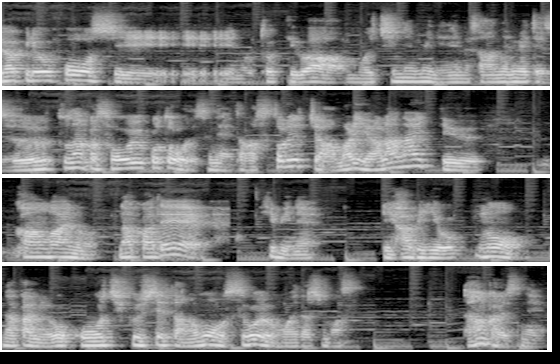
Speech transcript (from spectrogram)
学療法士の時は、もう1年目、2年目、3年目ってずっとなんかそういうことをですね、だからストレッチはあまりやらないっていう考えの中で、日々ね、リハビリの中身を構築してたのをすごい思い出します。なんかですね、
